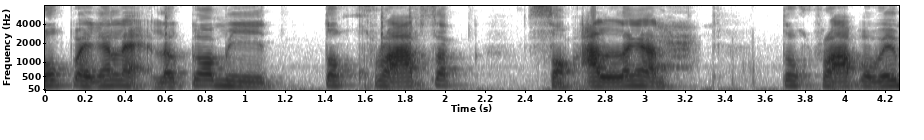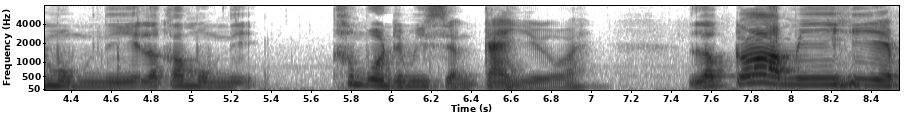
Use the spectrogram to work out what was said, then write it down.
ลกๆไปงั้นแหละ แล้วก็มีโต๊ะคราฟสักสองอันแล้วกัน โต๊ะคราฟเอาไว้มุมนี้แล้วก็มุมนี้ ข้างบนจะมีเสียงไก่อยู่ไหมแล้วก็มีหีบ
